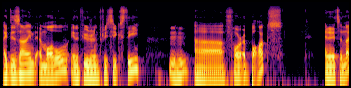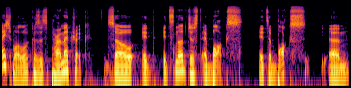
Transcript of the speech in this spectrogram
I designed a model in Fusion 360 uh, for a box, and it's a nice model because it's parametric. So it it's not just a box; it's a box um,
